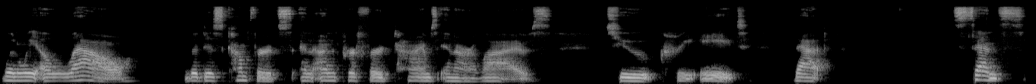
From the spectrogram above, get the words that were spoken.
when we allow the discomforts and unpreferred times in our lives to create that sense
